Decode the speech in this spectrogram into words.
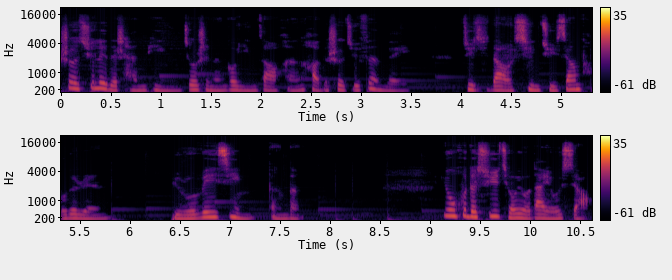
社区类的产品就是能够营造很好的社区氛围，聚集到兴趣相投的人，比如微信等等。用户的需求有大有小，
